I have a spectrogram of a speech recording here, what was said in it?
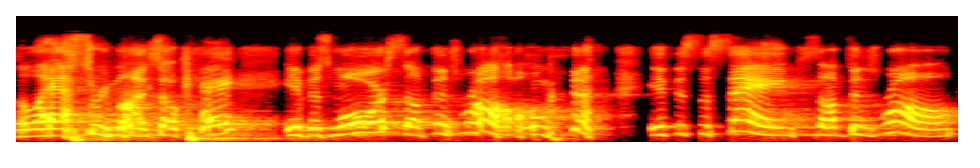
the last three months, okay? If it's more, something's wrong. if it's the same, something's wrong,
